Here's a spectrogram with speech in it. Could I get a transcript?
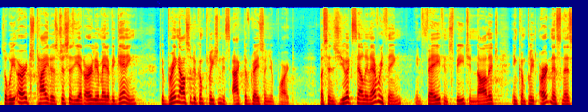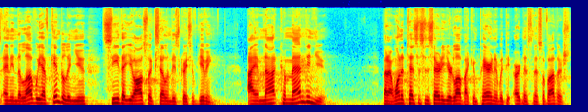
So we urge Titus, just as he had earlier made a beginning, to bring also to completion this act of grace on your part. But since you excel in everything, in faith, in speech, in knowledge, in complete earnestness, and in the love we have kindled in you, see that you also excel in this grace of giving. I am not commanding you, but I want to test the sincerity of your love by comparing it with the earnestness of others.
